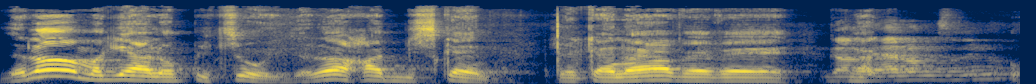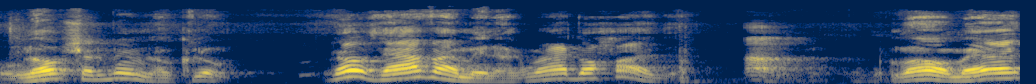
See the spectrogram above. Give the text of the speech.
זה לא מגיע לו פיצוי, זה לא אחד מסכן שקנה ו... גם מאה לא מחזירים לו? לא משלמים לו כלום. לא, זה הווה אמינא, הגמרא דוחה את זה. אה, מה אומרת?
